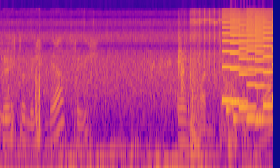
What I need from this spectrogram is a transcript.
fürchterlich nervig. Daher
